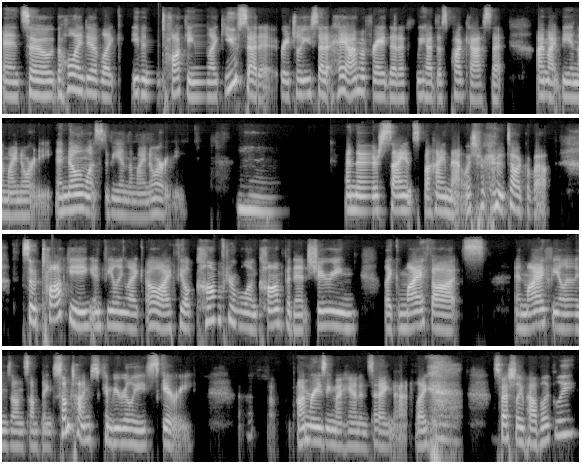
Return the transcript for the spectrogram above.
And so the whole idea of like even talking, like you said it, Rachel, you said it. Hey, I'm afraid that if we had this podcast, that I might be in the minority, and no one wants to be in the minority. Mm-hmm. And there's science behind that, which we're going to talk about so talking and feeling like oh i feel comfortable and confident sharing like my thoughts and my feelings on something sometimes can be really scary. I'm raising my hand and saying that like especially publicly.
